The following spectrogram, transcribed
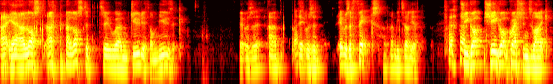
Uh, yeah, I lost. I, I lost it to um, Judith on music. It was a. Uh, it was a. It was a fix. Let me tell you. She got. She got questions like,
